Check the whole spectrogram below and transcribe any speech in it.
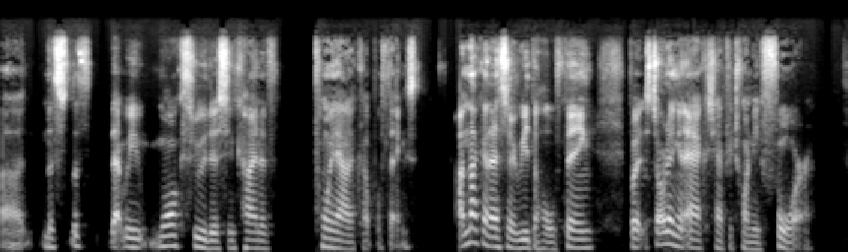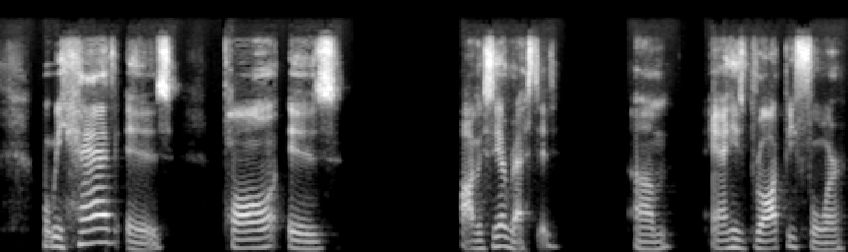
Uh, let's, let's that we walk through this and kind of point out a couple things. I'm not going to necessarily read the whole thing, but starting in Acts chapter 24, what we have is Paul is obviously arrested, um, and he's brought before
